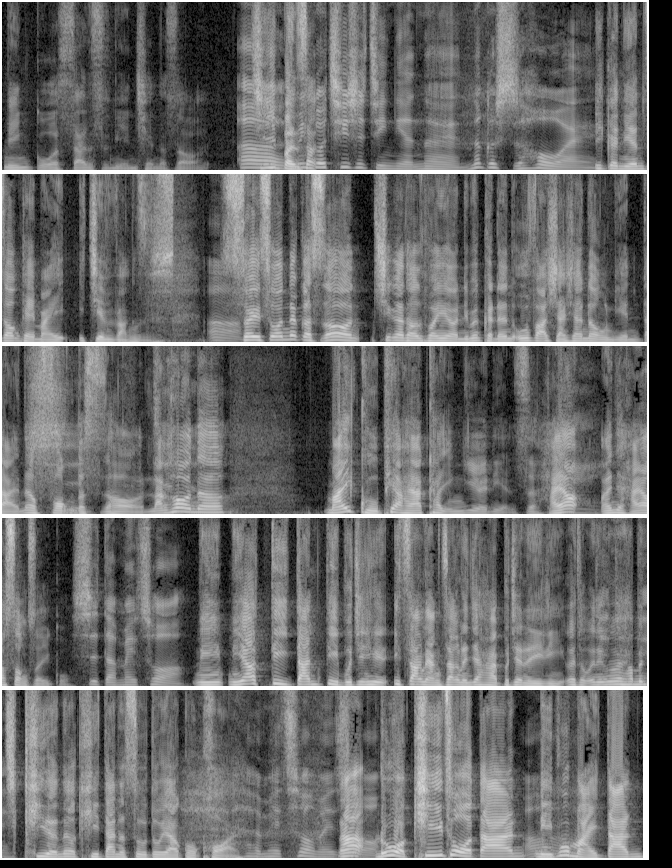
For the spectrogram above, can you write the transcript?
民国三十年前的时候。基本上七十几年呢，那个时候哎，一个年终可以买一间房子，所以说那个时候，亲爱的投资朋友，你们可能无法想象那种年代，那种疯的时候。然后呢，买股票还要看营业的脸色，还要而且还要送水果。是的，没错。你你要递单递不进去，一张两张，人家还不见得理你。为什么？因为他们 key 的那个 key 单的速度要够快。没错没错。那如果 key 错单，你不买单，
